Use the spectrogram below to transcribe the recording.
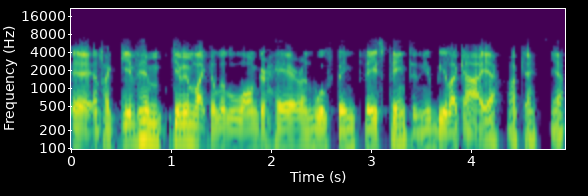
uh, and like give him give him like a little longer hair and Wolfbane face paint, and you'd be like, ah, yeah, okay, yeah,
